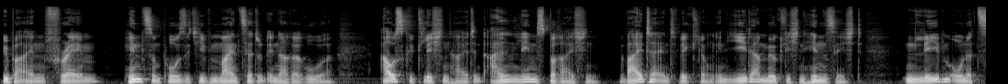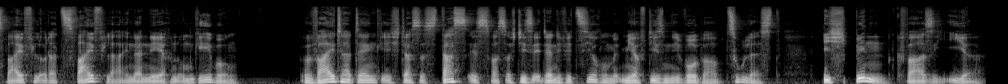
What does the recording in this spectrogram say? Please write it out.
über einen Frame hin zum positiven Mindset und innere Ruhe. Ausgeglichenheit in allen Lebensbereichen, Weiterentwicklung in jeder möglichen Hinsicht, ein Leben ohne Zweifel oder Zweifler in der näheren Umgebung. Weiter denke ich, dass es das ist, was euch diese Identifizierung mit mir auf diesem Niveau überhaupt zulässt. Ich bin quasi ihr.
